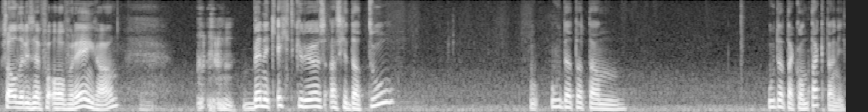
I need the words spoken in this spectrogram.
ik zal er eens even overheen gaan. Ben ik echt curieus als je dat doet, hoe, dat, dat dan, hoe dat, dat contact dan.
